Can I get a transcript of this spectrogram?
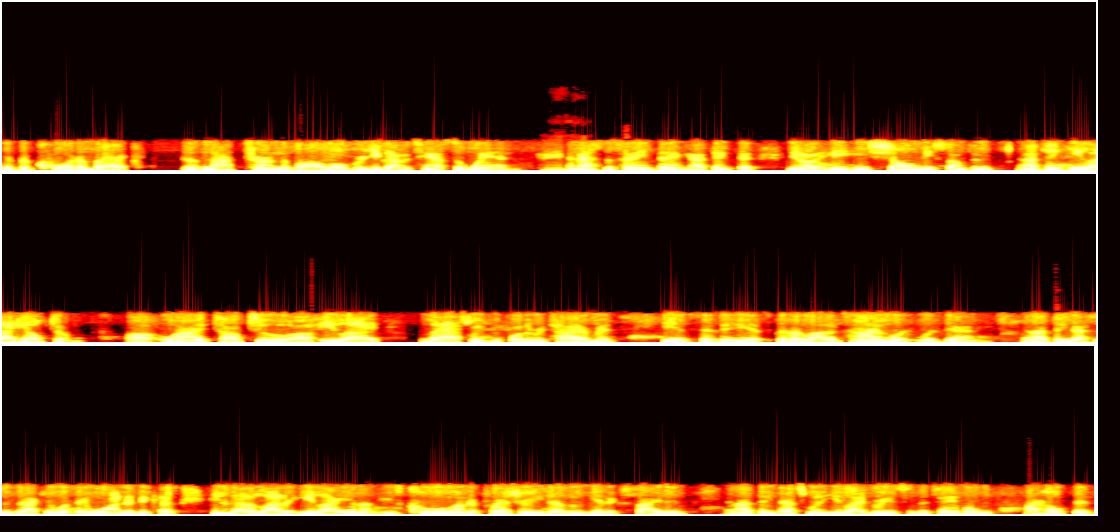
If the quarterback – does not turn the ball over, you got a chance to win. Mm-hmm. And that's the same thing. I think that, you know, he, he's shown me something, and I think Eli helped him. Uh, when I talked to uh, Eli last week before the retirement, he had said that he had spent a lot of time with, with Danny. And I think that's exactly what they wanted because he's got a lot of Eli in him. He's cool under pressure. He doesn't get excited. And I think that's what Eli brings to the table. I hope that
